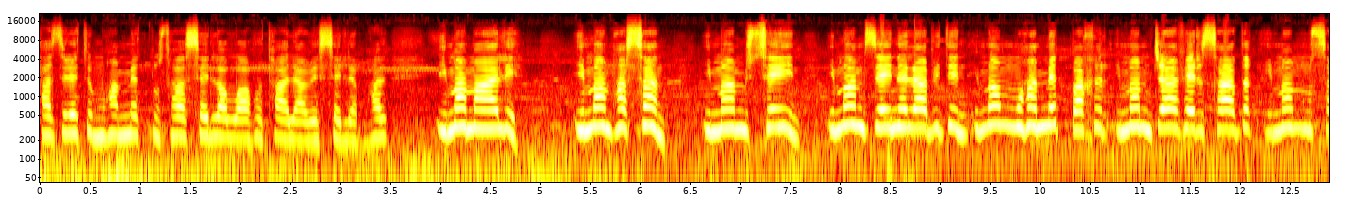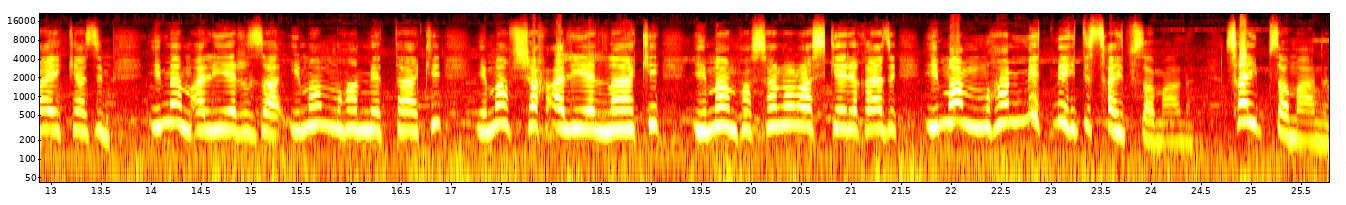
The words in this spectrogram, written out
Hazreti Muhammed Mustafa sallallahu teala ve sellem. İmam Ali, İmam Hasan, İmam Hüseyin, İmam Zeynel Abidin, İmam Muhammed Bakır, İmam Cafer Sadık, İmam Musa Kazim, İmam Aliye Rıza, İmam Muhammed Taki, İmam Şah Aliye Naki, İmam Hasan ol Askeri Gazi, İmam Muhammed Mehdi sahip zamanı. Sahip zamanı.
